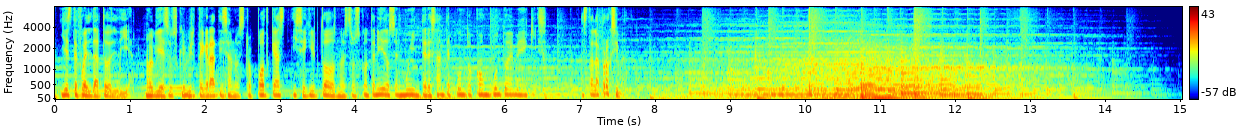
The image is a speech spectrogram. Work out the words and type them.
Y este fue el dato del día. No olvides suscribirte gratis a nuestro podcast y seguir todos nuestros contenidos en muyinteresante.com.mx. Hasta la próxima.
